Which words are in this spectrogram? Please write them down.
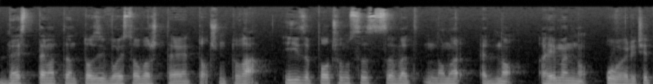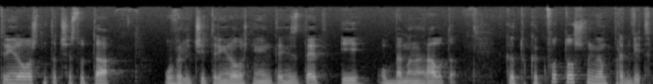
днес темата на този voiceover ще е точно това. И започвам с съвет номер едно, а именно увеличи тренировъчната частота, увеличи тренировъчния интензитет и обема на работа. Като какво точно имам предвид?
